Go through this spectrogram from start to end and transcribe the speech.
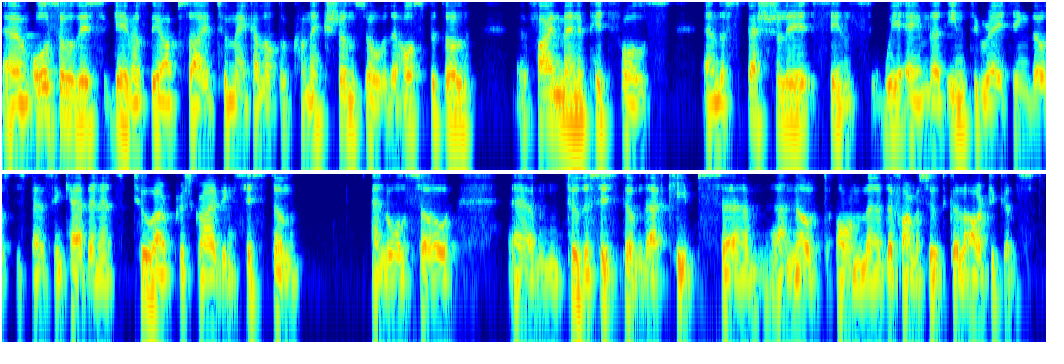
Um, also, this gave us the upside to make a lot of connections over the hospital, find many pitfalls, and especially since we aimed at integrating those dispensing cabinets to our prescribing system and also Um, to the system that keeps um, a note on uh, the pharmaceutical articles.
